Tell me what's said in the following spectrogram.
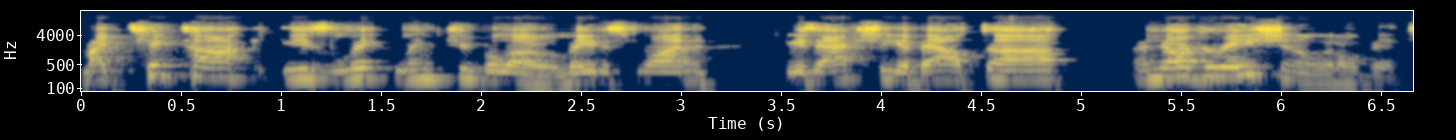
My TikTok is li- linked to below. Latest one is actually about inauguration a little bit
